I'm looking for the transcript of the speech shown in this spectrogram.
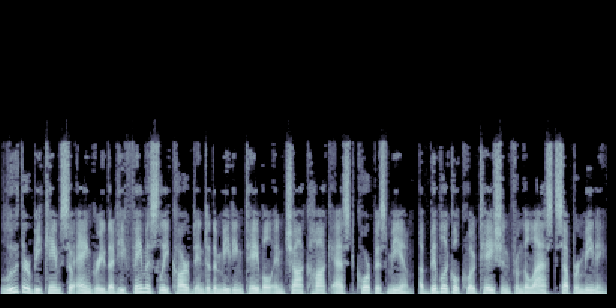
Luther became so angry that he famously carved into the meeting table in chalk hoc est corpus meum, a biblical quotation from the Last Supper meaning,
